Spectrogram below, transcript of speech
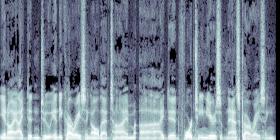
you know I, I didn't do IndyCar racing all that time. Uh, I did 14 years of NASCAR racing,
